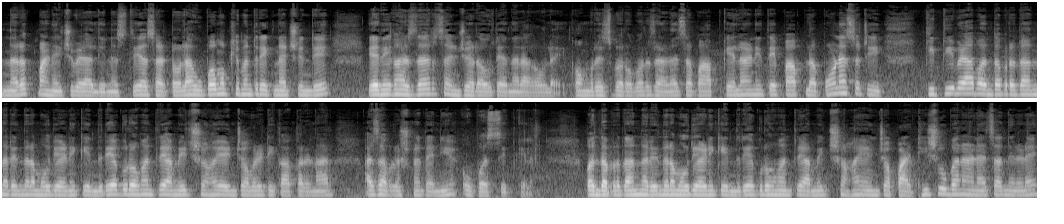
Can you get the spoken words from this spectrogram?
नरक पाहण्याची वेळ आली नसती असा टोला उपमुख्यमंत्री एकनाथ शिंदे यांनी खासदार संजय राऊत यांना लगावलाय. काँग्रेसबरोबर जाण्याचा पाप केला आणि ते पाप लपवण्यासाठी किती वेळा पंतप्रधान नरेंद्र मोदी आणि केंद्रीय गृहमंत्री अमित शहा यांच्यावर टीका करणार असा प्रश्न त्यांनी उपस्थित केला पंतप्रधान नरेंद्र मोदी आणि केंद्रीय गृहमंत्री अमित शहा यांच्या पाठीशी उभं राहण्याचा निर्णय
